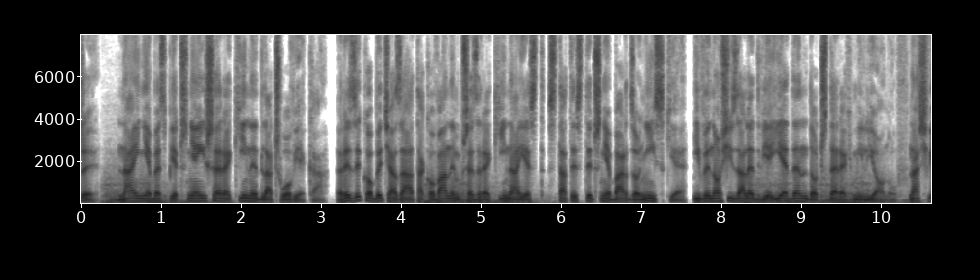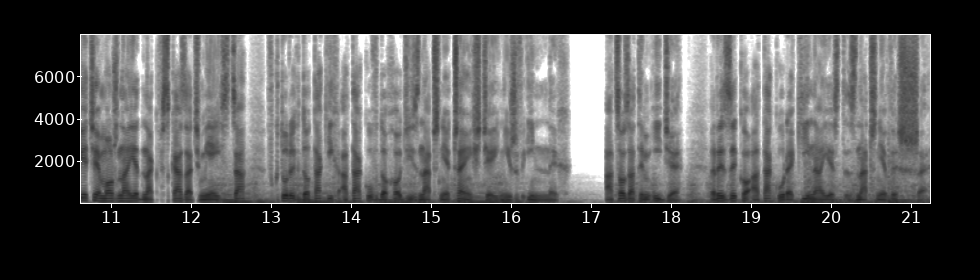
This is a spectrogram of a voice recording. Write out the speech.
3. Najniebezpieczniejsze rekiny dla człowieka. Ryzyko bycia zaatakowanym przez rekina jest statystycznie bardzo niskie i wynosi zaledwie 1 do 4 milionów. Na świecie można jednak wskazać miejsca, w których do takich ataków dochodzi znacznie częściej niż w innych. A co za tym idzie, ryzyko ataku rekina jest znacznie wyższe.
